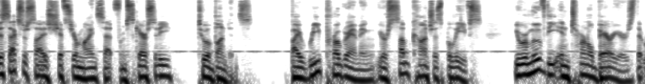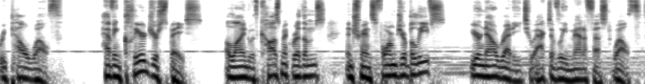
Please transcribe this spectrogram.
This exercise shifts your mindset from scarcity to abundance. By reprogramming your subconscious beliefs, you remove the internal barriers that repel wealth. Having cleared your space, aligned with cosmic rhythms, and transformed your beliefs, you're now ready to actively manifest wealth.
